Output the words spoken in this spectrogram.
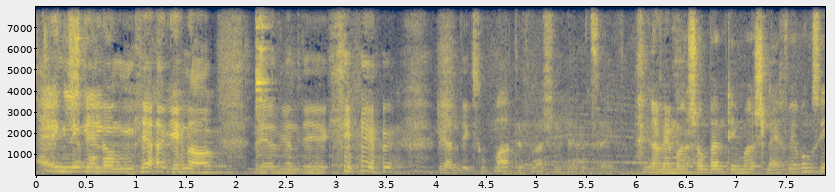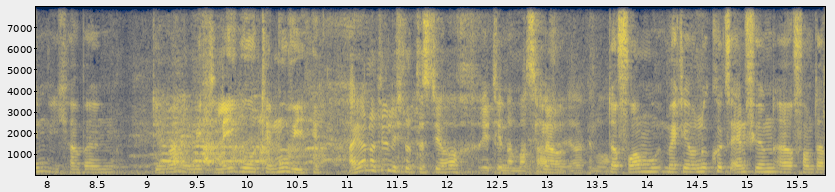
Einstellungen, ja genau, werden die, werden die Clubmate-Flaschen hergezeigt. Na, wenn wir schon beim Thema Schleichwerbung sind, ich habe ein Thema, nämlich Lego The Movie. Ah ja, natürlich, das ist ja auch Retina-Massage. Ja, genau. Davor möchte ich aber nur kurz einführen äh, von der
